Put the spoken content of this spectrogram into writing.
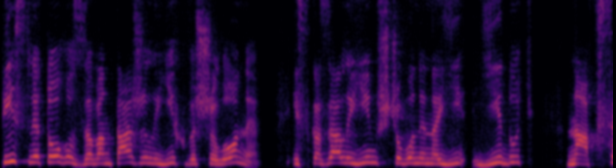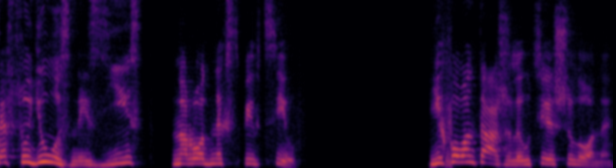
Після того завантажили їх в ешелони і сказали їм, що вони їдуть на всесоюзний з'їзд народних співців. Їх повантажили у ці ешелони,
